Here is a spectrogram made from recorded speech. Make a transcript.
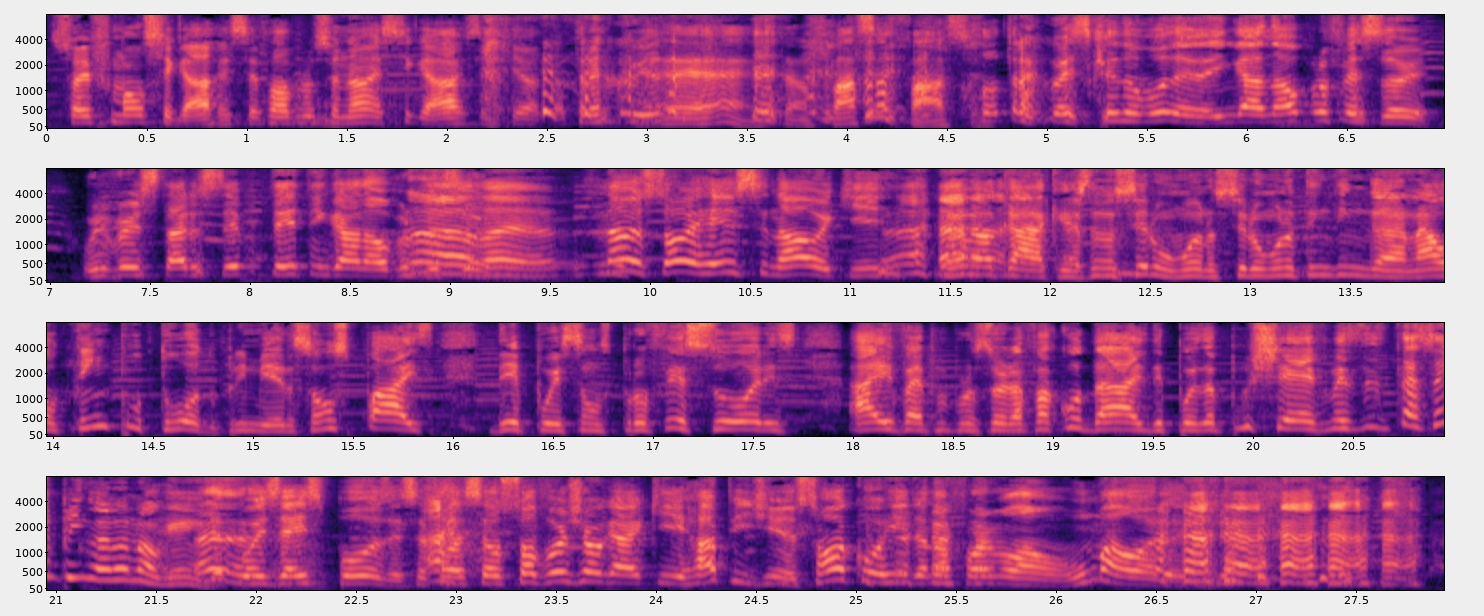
Só ir fumar um cigarro. Aí você fala pro professor, não, é cigarro isso aqui, ó. Tá tranquilo. É, então, passa fácil. Outra coisa que eu não mudo é enganar o professor. O universitário sempre tenta enganar o professor. vai. Não, eu só errei o sinal aqui. Não, não, cara, a questão do ser humano. O ser humano tenta enganar o tempo todo. Primeiro são os pais, depois são os professores, aí vai pro professor da faculdade, depois vai pro chefe, mas você tá sempre enganando alguém. Depois é a esposa. Aí você fala assim, eu só vou jogar aqui rapidinho, é só uma corrida na Fórmula 1, uma hora.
